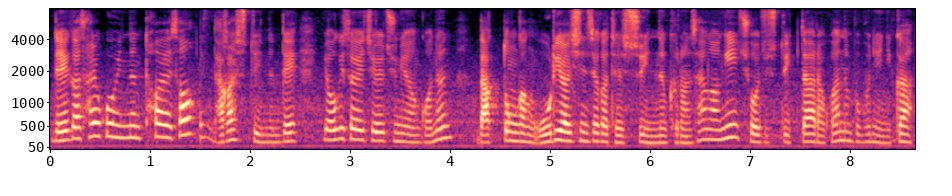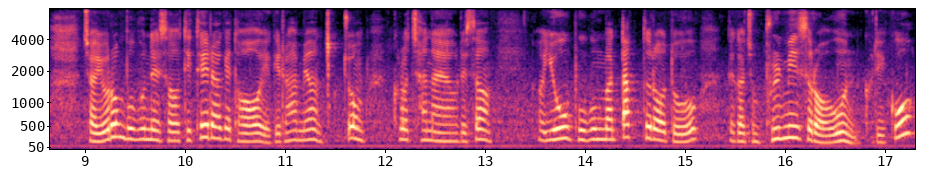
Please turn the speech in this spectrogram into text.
내가 살고 있는 터에서 나갈 수도 있는데 여기서의 제일 중요한 거는 낙동강 오리알 신세가 될 수 있는 그런 상황이 주어질 수도 있다라고 하는 부분이니까 자 이런 부분에서 디테일하게 더 얘기를 하면 좀 그렇잖아요. 그래서 이 부분만 딱 들어도 내가 좀 불미스러운 그리고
